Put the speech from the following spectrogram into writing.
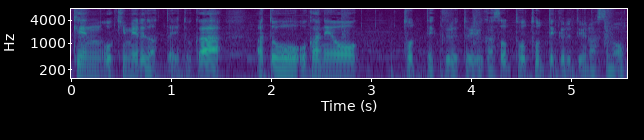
件を決めるだったりとか、あと、お金を取ってくるというか、そと取ってくるというのは、その、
